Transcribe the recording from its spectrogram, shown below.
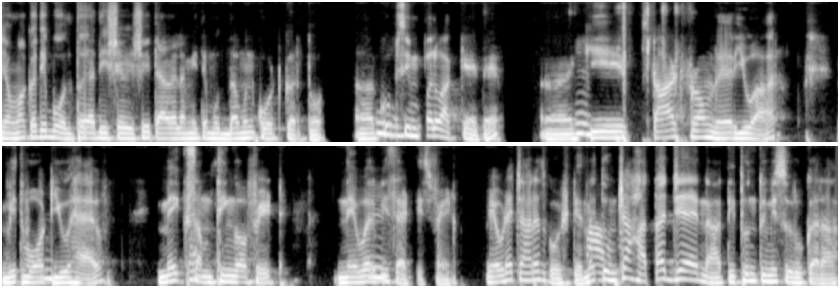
जेव्हा कधी बोलतो या दिशेविषयी त्यावेळेला मी ते मुद्दामून कोट करतो. खूप सिंपल वाक्य आहे ते. की start from where you are with what you have make something of it never be satisfied एवढ्या चारच गोष्टी आहेत. तुमच्या हातात जे आहे ना तिथून तुम्ही सुरू करा.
